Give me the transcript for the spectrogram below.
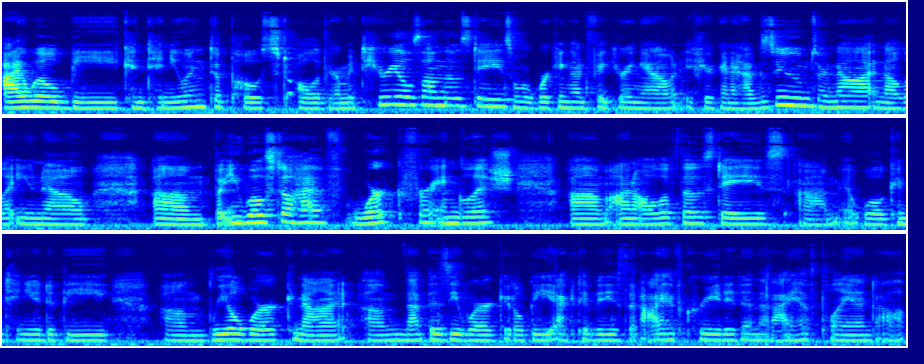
I will be continuing to post all of your materials on those days we're working on figuring out if you're gonna have Zooms or not and I'll let you know. Um, but you will still have work for English um, on all of those days. Um, it will continue to be um, real work, not um, not busy work. It'll be activities that I have created and that I have planned. I'll,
